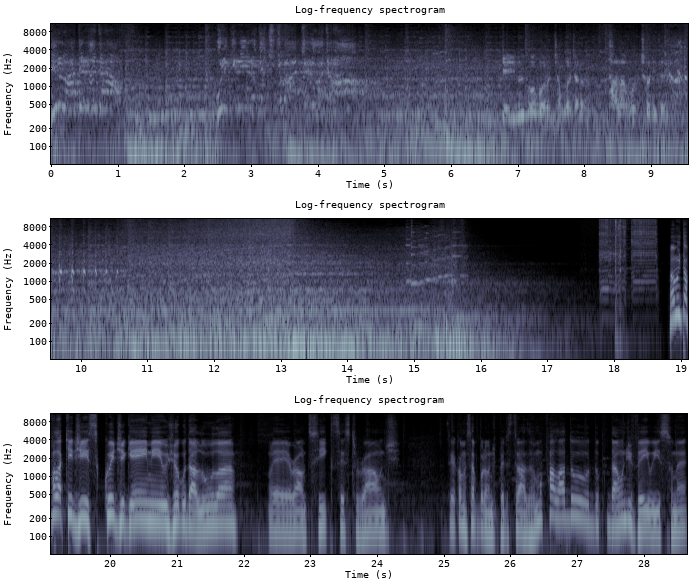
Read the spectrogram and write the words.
이러면 안 되는 거잖아! 우리끼리 이렇게 죽으면 안 되는 거잖아! 게임을 거부하는 참가자는 탈하고 처리된다. Vamos então falar aqui de Squid Game, o jogo da Lula, é, Round 6, sexto round. Você quer começar por onde, Pedro Estrada? Vamos falar do, do, da onde veio isso, né?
